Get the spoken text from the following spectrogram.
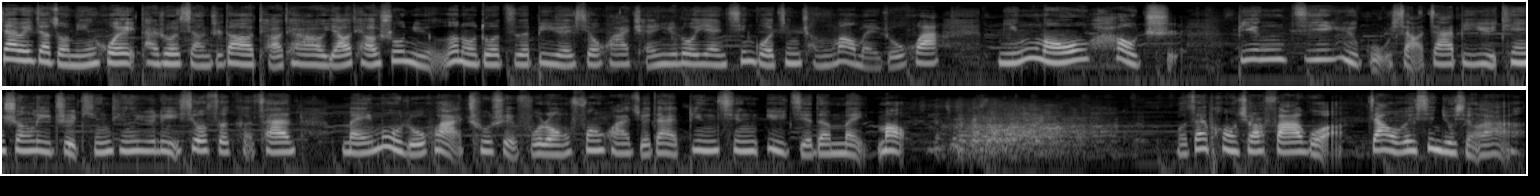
下一位叫做明辉，他说想知道条条窈窕淑女，婀娜多姿，闭月羞花，沉鱼落雁，倾国倾城，貌美如花，明眸皓齿，冰肌玉骨，小家碧玉，天生丽质，亭亭玉立，秀色可餐，眉目如画，出水芙蓉，风华绝代，冰清玉洁的美貌。我在朋友圈发过，加我微信就行啦。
